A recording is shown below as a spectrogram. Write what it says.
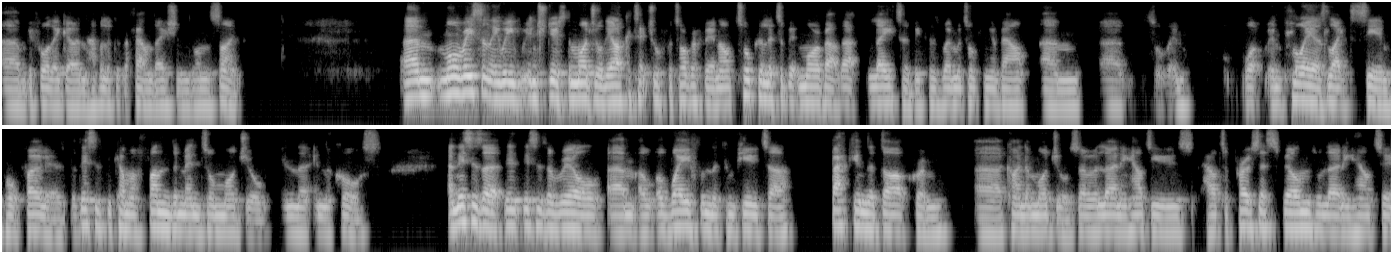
um, before they go and have a look at the foundations on the site. Um, more recently, we introduced the module, the architectural photography, and I'll talk a little bit more about that later because when we're talking about um, uh, sort of what employers like to see in portfolios, but this has become a fundamental module in the in the course. And this is a this is a real um, away from the computer, back in the darkroom, uh, kind of module. So we're learning how to use, how to process films. We're learning how to,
